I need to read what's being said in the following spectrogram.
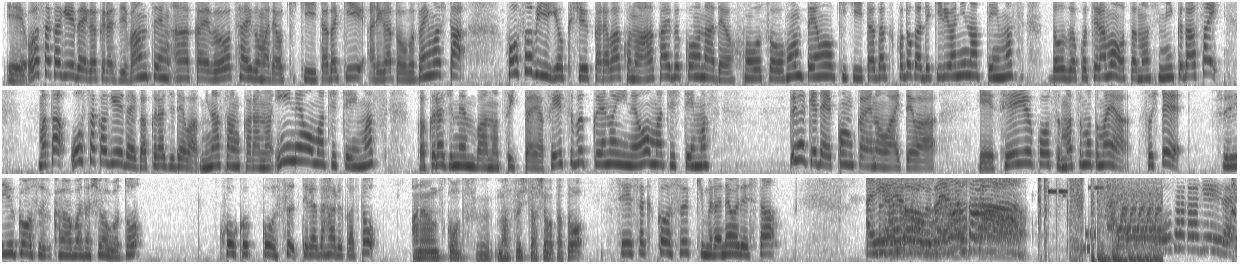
えー大阪芸大学ラジ番宣アーカイブを最後までお聞きいただきありがとうございました。放送日翌週からはこのアーカイブコーナーで放送本編をお聞きいただくことができるようになっています。どうぞこちらもお楽しみください。また大阪芸大学ラジでは皆さんからのいいねをお待ちしています。学ラジメンバーのツイッターやフェイスブックへのいいねをお待ちしています。というわけで今回のお相手は、えー声優コース松本麻也。そして声優コース川端翔吾と広告コース寺田遥とアナウンスコース松下翔太と。制作コース木村ネオでした。ありがとうございました。大阪芸大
